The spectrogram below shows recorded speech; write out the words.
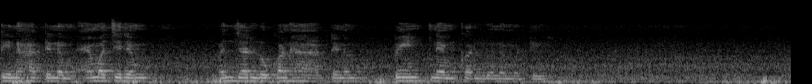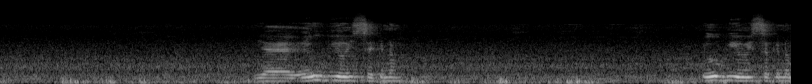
તેના હાથે ને એમ જ એમ અંજાર લોકોના હાથે ને પેન્ટ ને એમ કરેલું ને મટી યા એવું બી હોઈ શકે ને એવું બી હોઈ શકે ને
